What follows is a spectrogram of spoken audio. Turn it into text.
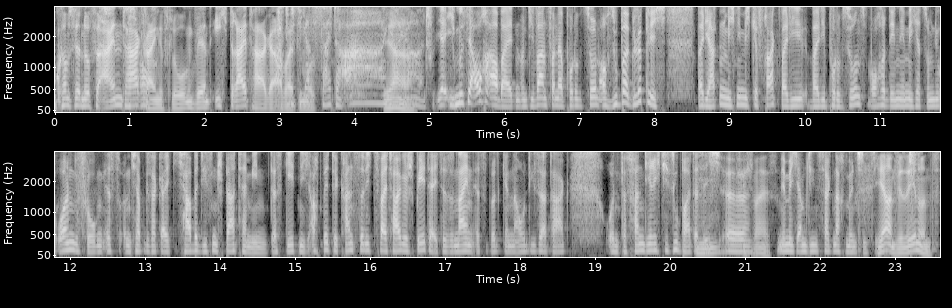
Du kommst ja nur für einen Tag reingeflogen, während ich drei Tage Ach, du bist die arbeiten ganze muss. Zeit da. Ah, ja. Ja. Ja. Ich muss ja auch arbeiten und die waren von der Produktion auch super glücklich, weil die hatten mich nämlich gefragt, weil die, weil die Produktionswoche denen nämlich jetzt um die Ohren geflogen ist und ich habe gesagt, ich habe diesen Sperrtermin, das geht nicht. Ach bitte, kannst du nicht zwei Tage später? Ich so, nein, es wird genau dieser Tag und das fanden die richtig super, dass ich, äh, Mhm, ich weiß. nämlich am Dienstag nach München fliege. Ja, und wir sehen uns.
